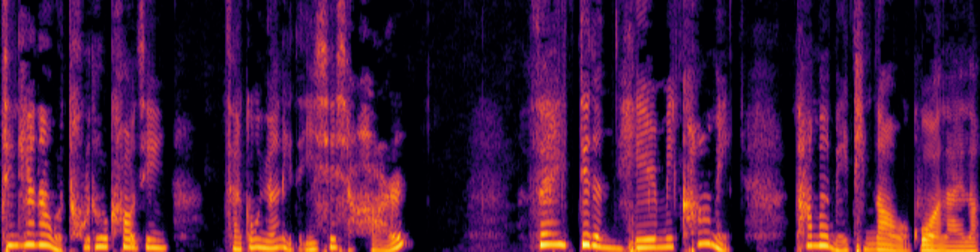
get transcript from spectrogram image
今天呢，我偷偷靠近在公园里的一些小孩儿。They didn't hear me coming。他们没听到我过来了。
